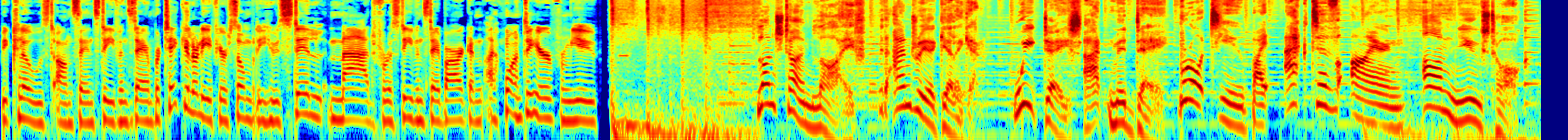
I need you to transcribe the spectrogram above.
be closed on St. Stephen's Day, and particularly if you're somebody who's still mad for a Stephen's Day bargain, I want to hear from you. Lunchtime Live with Andrea Gilligan. Weekdays at midday. Brought to you by Active Iron on Newstalk.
